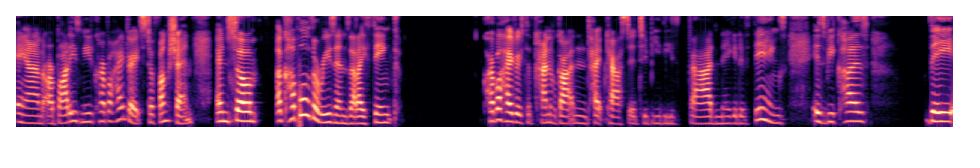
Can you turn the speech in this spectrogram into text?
and our bodies need carbohydrates to function. And so, a couple of the reasons that I think carbohydrates have kind of gotten typecasted to be these bad negative things is because they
